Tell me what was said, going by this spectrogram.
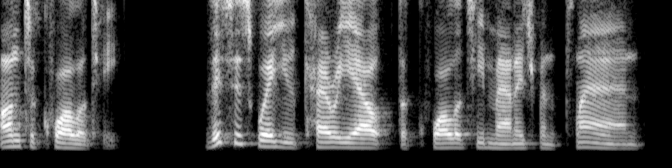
onto quality. This is where you carry out the quality management plan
